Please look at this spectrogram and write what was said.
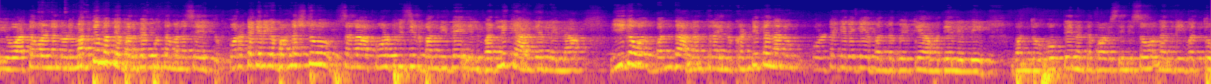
ಈ ವಾತಾವರಣ ನೋಡಿ ಮತ್ತೆ ಮತ್ತೆ ಬರಬೇಕು ಅಂತ ಮನಸ್ಸೇ ಇತ್ತು. ಕೊರಟಗೆರೆಗೆ ಬಹಳಷ್ಟು ಸಲ ಕೋರ್ಟ್ ವಿಸಿಟ್ ಬಂದಿದೆ. ಇಲ್ಲಿ ಬರಲಿಕ್ಕೆ ಆಗಿರಲಿಲ್ಲ. ಈಗ ಬಂದ ನಂತರ ಇನ್ನು ಖಂಡಿತ ನಾನು ಕೊರಟಗೆರೆಗೆ ಬಂದ ಭೇಟಿಯ ಅವಧಿಯಲ್ಲಿ ಇಲ್ಲಿ ಬಂದು ಹೋಗ್ತೇನೆ ಅಂತ ಭಾವಿಸ್ತೀನಿ. ಸೊ ನನಗೆ ಇವತ್ತು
